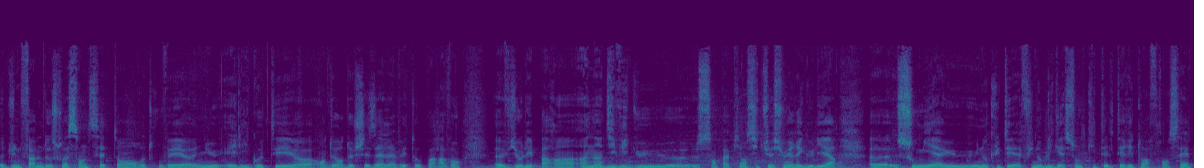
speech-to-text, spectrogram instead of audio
euh, d'une femme de 67 ans retrouvée nue et ligotée en dehors de chez elle. Elle avait auparavant violée par un, individu sans papier en situation irrégulière, soumis à une OQTF, une obligation de quitter le territoire français.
